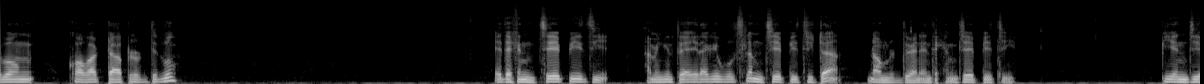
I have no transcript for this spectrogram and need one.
এবং কভারটা আপলোড দেব। এই দেখেন জেপিজি আমি কিন্তু এর আগে বলছিলাম জেপিজিটা ডাউনলোড দেবেন। এই দেখেন জেপিজি পিএনজি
